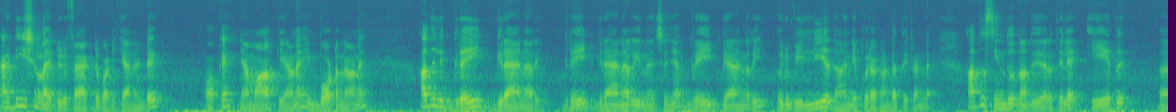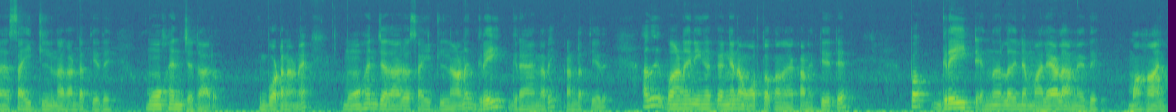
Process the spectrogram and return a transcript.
അഡീഷണൽ ആയിട്ടൊരു ഫാക്ട് പഠിക്കാനുണ്ട്. ഓക്കെ ഞാൻ മാർക്ക് ചെയ്യാണ് ഇമ്പോർട്ടന്റ് ആണ്. അതിൽ ഗ്രേറ്റ് ഗ്രാനറി. ഗ്രേറ്റ് ഗ്രാനറി എന്ന് വെച്ച് കഴിഞ്ഞാൽ ഗ്രേറ്റ് ഗ്രാനറി ഒരു വലിയ ധാന്യപ്പുര കണ്ടെത്തിയിട്ടുണ്ട്. അത് സിന്ധു നദീതീരത്തിലെ ഏത് സൈറ്റിൽ നിന്നാണ് കണ്ടെത്തിയത്? മോഹൻജദാരോ ഇമ്പോർട്ടന്റ് ആണ്. മോഹൻജദാരോ സൈറ്റിൽ നിന്നാണ് ഗ്രേറ്റ് ഗ്രാനറി കണ്ടെത്തിയത്. അത് വേണമെങ്കിൽ നിങ്ങൾക്ക് എങ്ങനെ ഓർത്തൊക്കെ? കണക്ട് ചെയ്തിട്ട്. ഇപ്പോൾ ഗ്രേറ്റ് എന്നുള്ളതിന്റെ മലയാളമാണ് ഇത്. മഹാൻ.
